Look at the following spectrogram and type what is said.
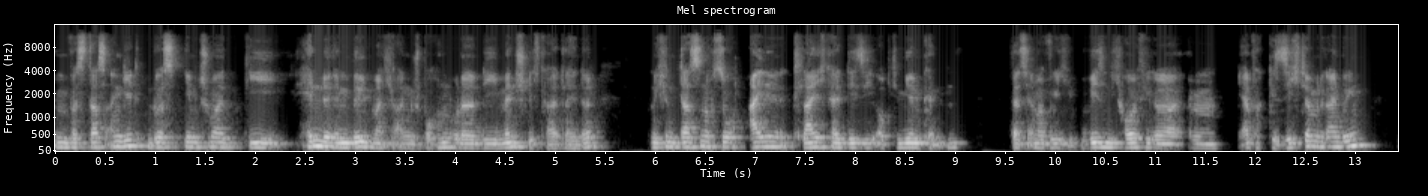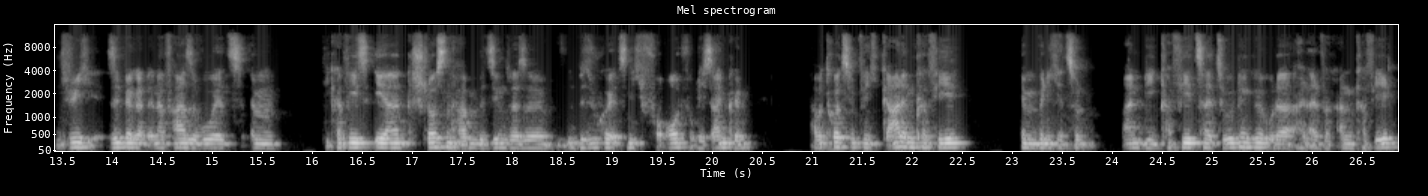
ähm, was das angeht. Du hast eben schon mal die Hände im Bild manchmal angesprochen oder die Menschlichkeit dahinter. Und ich finde, das ist noch so eine Kleinigkeit, die sie optimieren könnten. dass sie einfach wirklich wesentlich häufiger ähm, einfach Gesichter mit reinbringen. Natürlich sind wir gerade in einer Phase, wo jetzt ähm, die Cafés eher geschlossen haben, beziehungsweise Besucher jetzt nicht vor Ort wirklich sein können. Aber trotzdem finde ich gerade im Café, ähm, wenn ich jetzt so an die Kaffeezeit zurückdenke oder halt einfach an Kaffee,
